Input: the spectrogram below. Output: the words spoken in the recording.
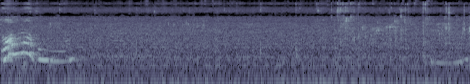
Donmadı mı ya? Tamam.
